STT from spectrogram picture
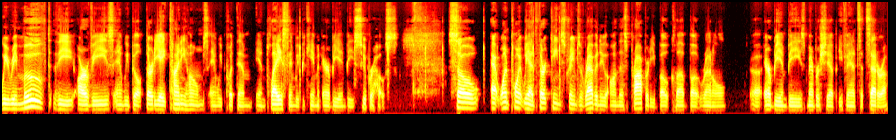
We removed the RVs and we built 38 tiny homes and we put them in place and we became an Airbnb superhost. So at one point we had 13 streams of revenue on this property boat club boat rental uh, airbnbs membership events etc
